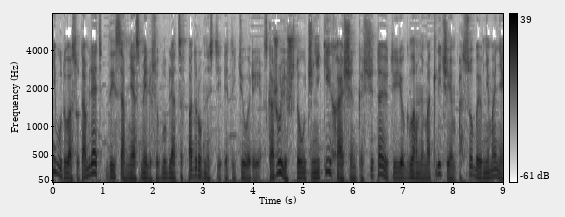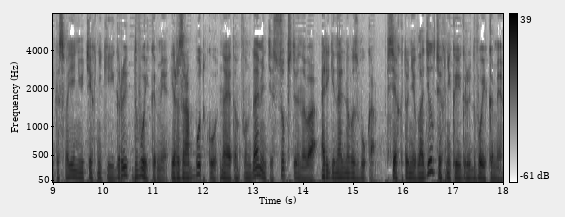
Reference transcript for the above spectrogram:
Не буду вас утомлять, да и сам не осмелюсь углубляться в подробности этой теории. Скажу лишь, что ученики Хащенко считают ее главным отличием особое внимание к освоению техники игры двойками и разработку на этом фундаменте собственного оригинального звука. Всех, кто не владел техникой игры двойками,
